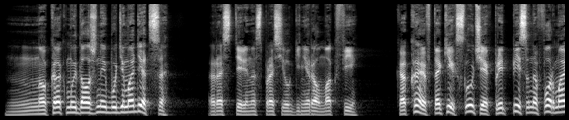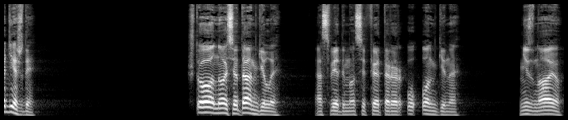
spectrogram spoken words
«Но как мы должны будем одеться?» растерянно спросил генерал Макфи. Какая в таких случаях предписана форма одежды? Что носят ангелы? осведомился Феттерер у Онгина. Не знаю,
